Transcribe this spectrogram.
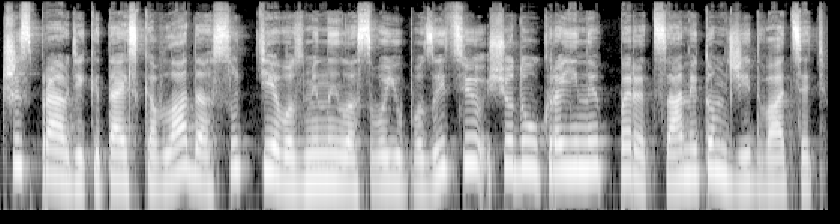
Чи справді китайська влада суттєво змінила свою позицію щодо України перед самітом G20?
